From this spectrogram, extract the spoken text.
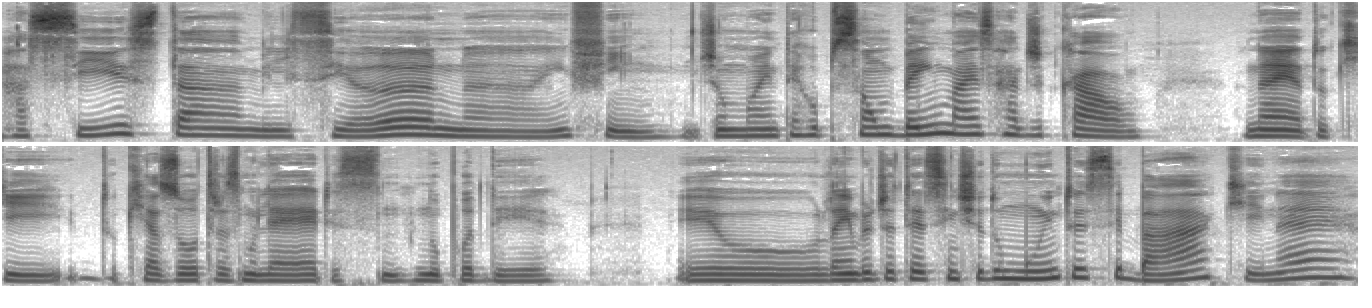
racista, miliciana, enfim, de uma interrupção bem mais radical, né, do que do que as outras mulheres no poder. Eu lembro de ter sentido muito esse baque, né?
